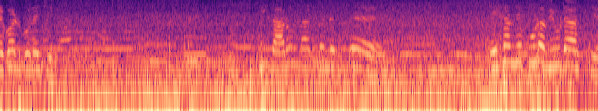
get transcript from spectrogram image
রেকর্ড করেছি। কি দারুণ লাগল দেখতে। এইখান দিয়ে পুরো ভিউটা আসছে।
